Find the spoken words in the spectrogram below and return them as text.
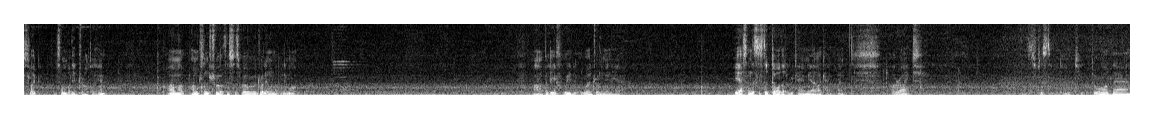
Looks like somebody drilled in here. I'm not 100% sure if this is where we were drilling or not anymore. I believe we were drilling in here. Yes, and this is the door that we came, yeah, okay, fine. Alright. It's just an empty door there.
